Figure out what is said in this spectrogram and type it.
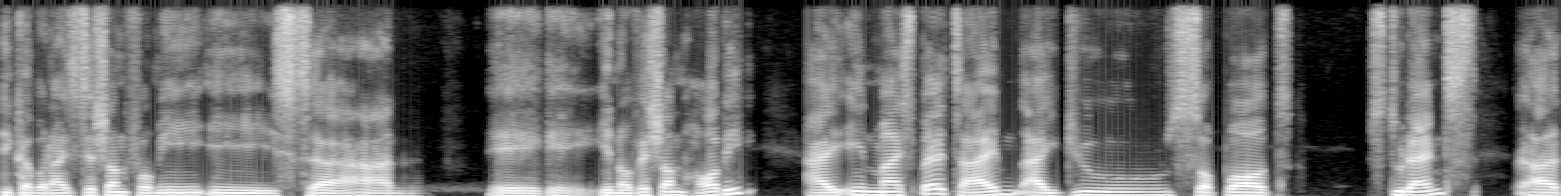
decarbonization for me is uh, an a, a innovation hobby. I, in my spare time, I do support students at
